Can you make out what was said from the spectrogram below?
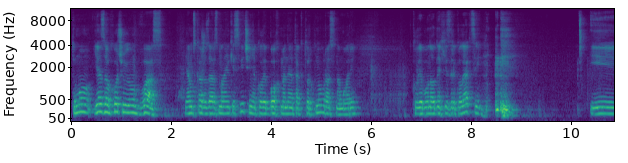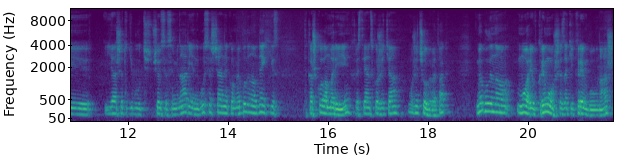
Тому я заохочую вас. Я вам скажу зараз маленьке свідчення, коли Бог мене так торкнув раз на морі, коли я був на одних із реколекцій. І я ще тоді був вчився в семінарі, я не був священником. Ми були на одних із така школа Марії християнського життя. Може, чули ви, так? Ми були на морі в Криму, ще заки Крим був наш.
